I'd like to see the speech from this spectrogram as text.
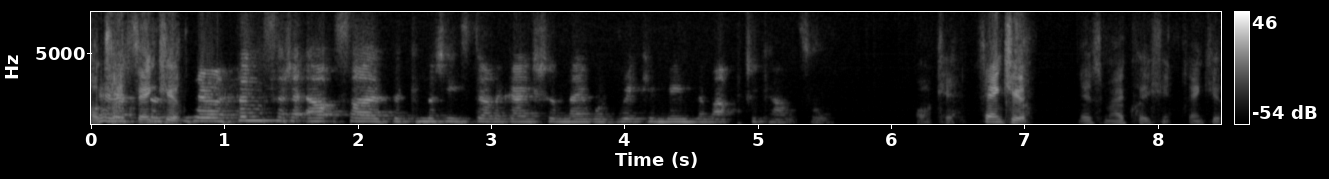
Okay, if thank there- you. There are things that are outside the committee's delegation, they would recommend them up to council. Okay, thank you. That's my question. Thank you.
